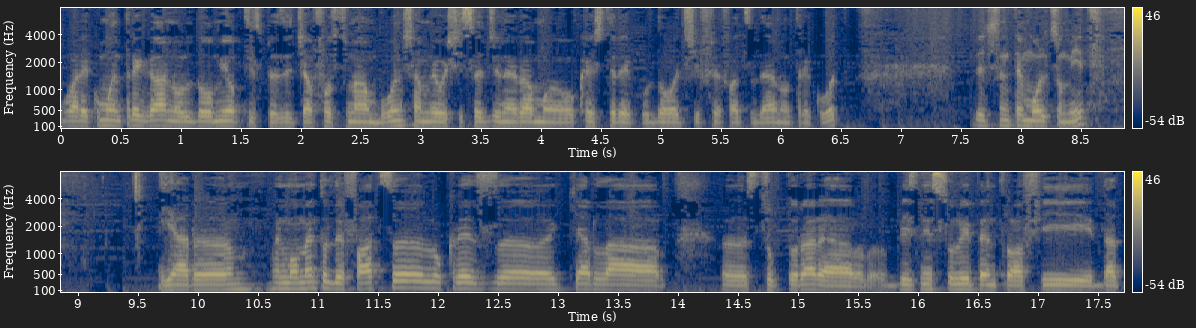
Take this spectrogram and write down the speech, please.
oarecum întreg anul 2018 a fost un an bun și am reușit să generăm generăm uh, o creștere cu două cifre față de anul trecut. Deci suntem mulțumiți. Iar uh, în momentul de față lucrez uh, chiar la structurarea business-ului pentru a fi dat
